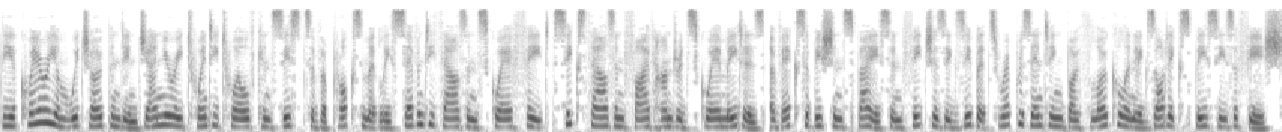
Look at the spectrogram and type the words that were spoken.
the aquarium which opened in January 2012 consists of approximately 70,000 square feet 6,500 square meters of exhibition space and features exhibits representing both local and exotic species of fish.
